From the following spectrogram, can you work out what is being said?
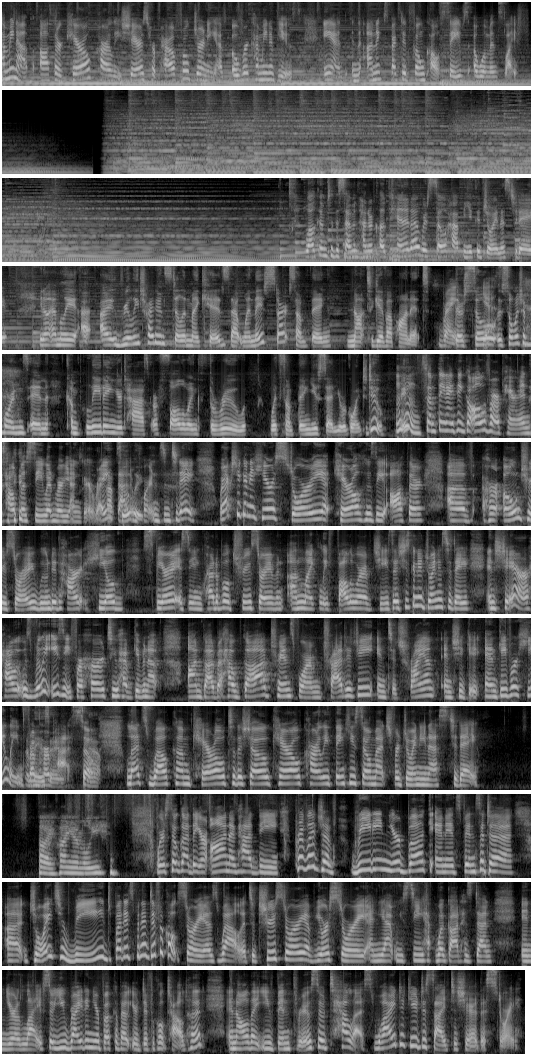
Coming up, author Carol Carley shares her powerful journey of overcoming abuse, and an unexpected phone call saves a woman's life. Welcome to the 700 Club Canada. We're so happy you could join us today. You know, Emily, I, I, really try to instill in my kids that when they start something, not to give up on it. Right. There's so yes. there's so much importance in completing your task or following through with something you said you were going to do. Right? Mm-hmm. Something I think all of our parents help us see when we're younger, right? Absolutely. That importance. And today we're actually going to hear a story. Carol, who's the author of her own true story, Wounded Heart, Healed Spirit, is the incredible true story of an unlikely follower of Jesus. She's going to join us today and share how it was really easy for her to have given up on God, but how God transformed tragedy into triumph and she gave, and gave her healing from Amazing. her past. So yeah. let's let's welcome Carol to the show. Carol, Carley, thank you so much for joining us today. Hi, hi, Emily. We're so glad that you're on. I've had the privilege of reading your book, and it's been such a uh, joy to read, but it's been a difficult story as well. It's a true story of your story, and yet we see what God has done in your life. So, you write in your book about your difficult childhood and all that you've been through. So, tell us, why did you decide to share this story?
